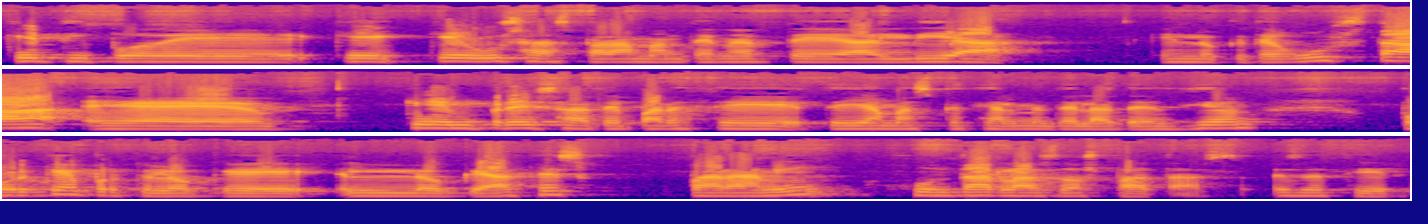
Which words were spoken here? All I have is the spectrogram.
qué tipo de, qué, qué usas para mantenerte al día en lo que te gusta, eh, qué empresa te parece, te llama especialmente la atención. ¿Por qué? Porque lo que, lo que haces para mí juntar las dos patas. Es decir,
